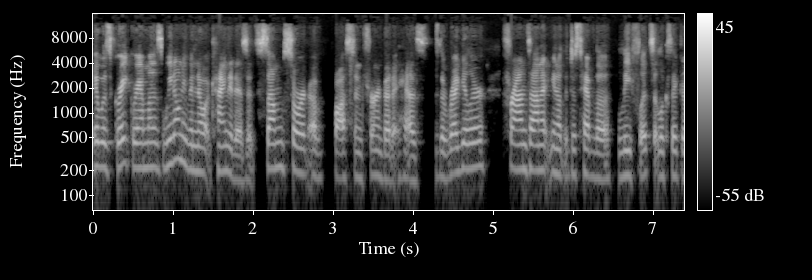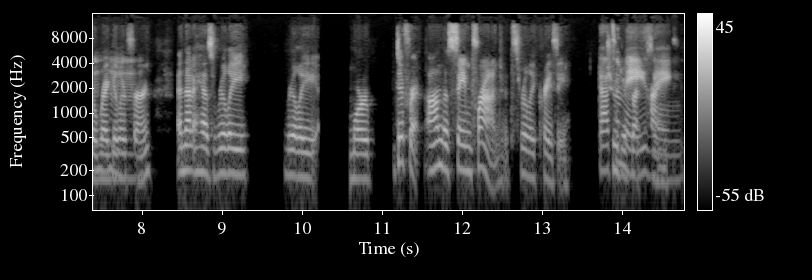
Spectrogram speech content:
it was great grandma's. We don't even know what kind it is. It's some sort of Boston fern, but it has the regular fronds on it, you know, that just have the leaflets. It looks like a regular Mhm. fern. And then it has really, really more different on the same frond. It's really crazy That's two amazing.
